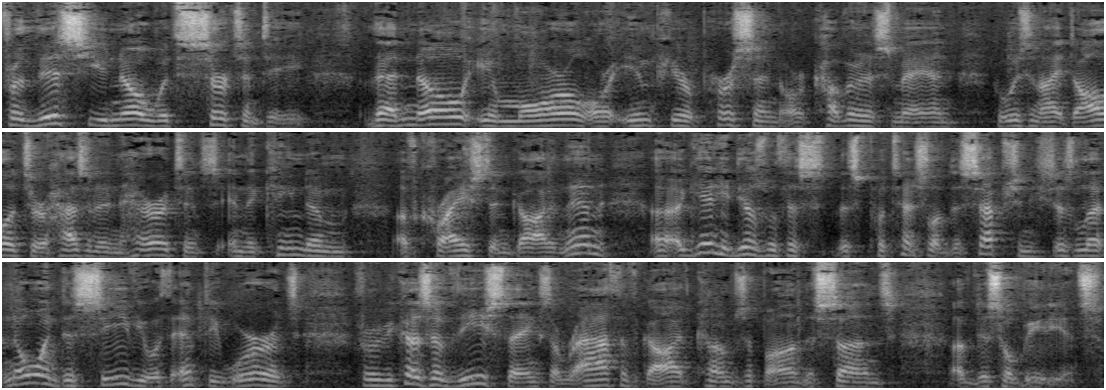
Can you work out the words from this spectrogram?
For this you know with certainty that no immoral or impure person or covetous man who is an idolater has an inheritance in the kingdom of Christ and God. And then uh, again, he deals with this, this potential of deception. He says, Let no one deceive you with empty words, for because of these things, the wrath of God comes upon the sons of disobedience.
